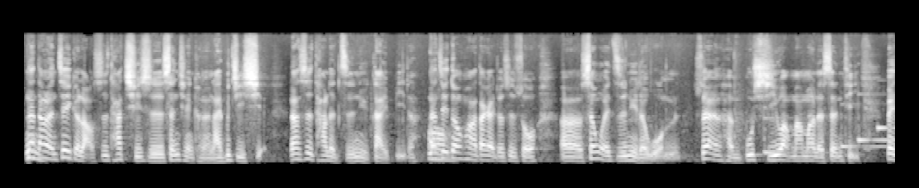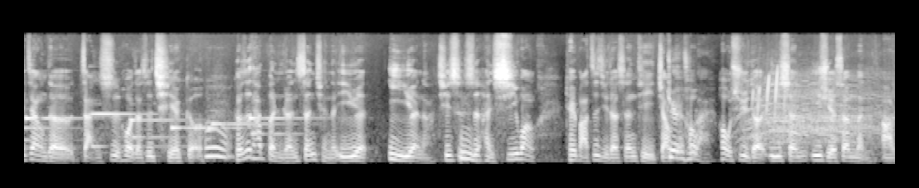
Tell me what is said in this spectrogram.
那当然，这个老师他其实生前可能来不及写，那是他的子女代笔的。那这段话大概就是说，呃，身为子女的我们，虽然很不希望妈妈的身体被这样的展示或者是切割，嗯，可是他本人生前的意愿意愿啊，其实是很希望。可以把自己的身体交给后后续的医生、医学生们啊，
